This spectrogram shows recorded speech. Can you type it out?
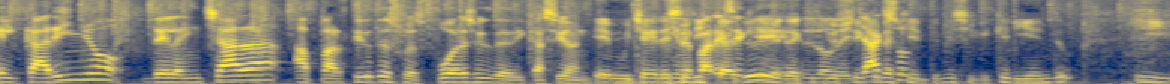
el cariño de la hinchada a partir de su esfuerzo y dedicación. Eh, muchas gracias, y me parece Ricardo. de que verdad que lo yo de sé que la gente me sigue queriendo y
